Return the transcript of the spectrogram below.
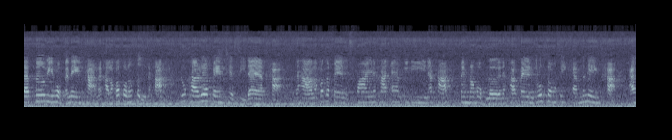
Raptor V6 นั่นเองค่ะนะคะ แล้วก็ตัวหนังสือนะคะ ลูกค้าเลือกเป็นเฉดสีแดงค่ะนะคะ แล้วก็จะเป็นไฟนะคะ LED นะคะ เต็มระบบเลยนะคะ เป็นรูปทรงซีแคมนั่นเองค่ะอัน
